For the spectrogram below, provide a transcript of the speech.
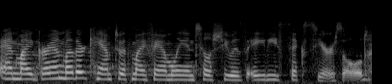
And my grandmother camped with my family until she was 86 years old.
